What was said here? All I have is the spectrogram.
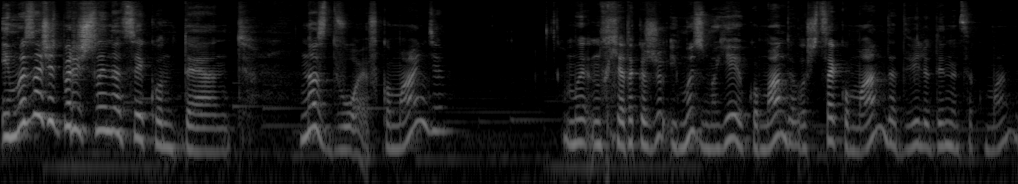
І ми, значить, перейшли на цей контент. Нас двоє в команді. Ми, ну, я так кажу, і ми з моєю командою, але ж це команда, дві людини це команда.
